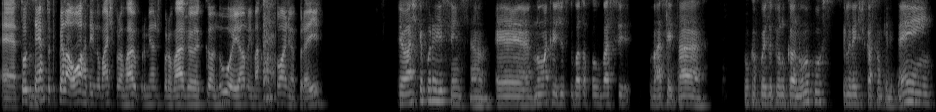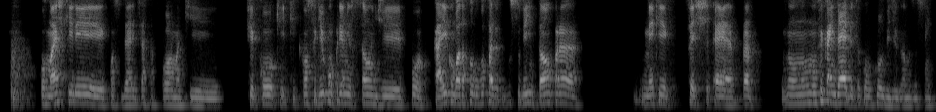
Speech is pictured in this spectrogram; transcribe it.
É, tô uhum. certo que pela ordem do mais provável para o menos provável é Canu, Oyama e Marco Antônio, é por aí? Eu acho que é por aí, sim, Luciano. É, não acredito que o Botafogo vai, se, vai aceitar pouca coisa pelo Canu por, pela identificação que ele tem, por mais que ele considere, de certa forma, que ficou, que, que conseguiu cumprir a missão de, pô, cair com o Botafogo, vou, fazer, vou subir então para meio que fechar, é, para não, não ficar em débito com o clube, digamos assim.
